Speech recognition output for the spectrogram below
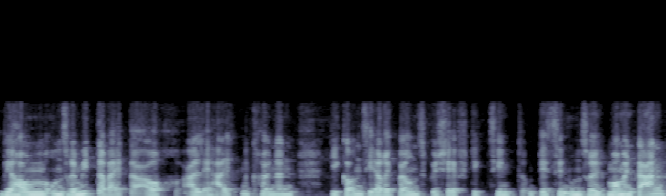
wir haben unsere Mitarbeiter auch alle halten können, die ganzjährig bei uns beschäftigt sind. Und das sind unsere, momentan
